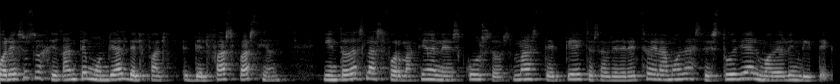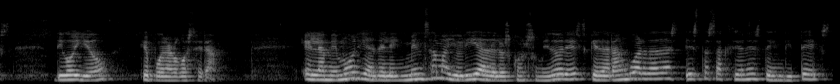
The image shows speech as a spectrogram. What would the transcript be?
por eso es el gigante mundial del, fast fashion y en todas las formaciones, cursos, máster que he hecho sobre derecho de la moda se estudia el modelo Inditex. Digo yo que por algo será. En la memoria de la inmensa mayoría de los consumidores quedarán guardadas estas acciones de Inditex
